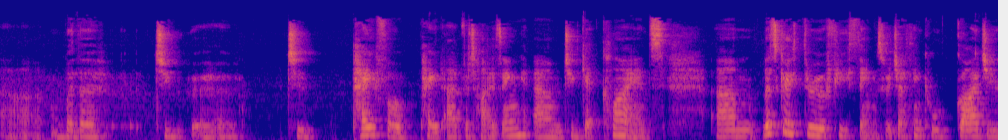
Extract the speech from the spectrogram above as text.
uh, whether to uh, to pay for paid advertising um, to get clients, um, let's go through a few things which I think will guide you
